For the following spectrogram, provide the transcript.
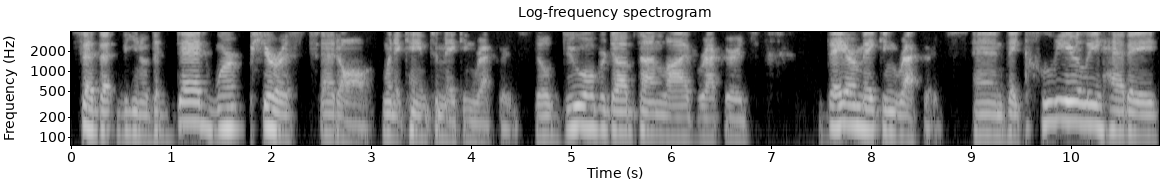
said that you know the dead weren't purists at all when it came to making records. They'll do overdubs on live records. They are making records. And they clearly had a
